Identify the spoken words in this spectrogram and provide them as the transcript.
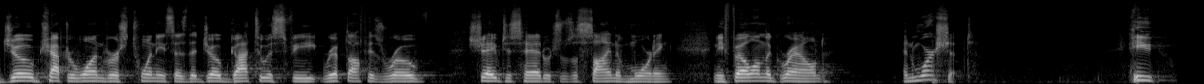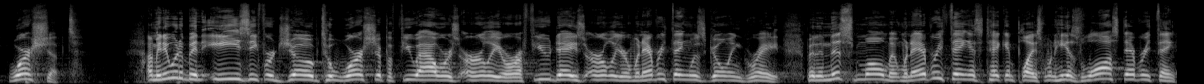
Job chapter 1, verse 20 says that Job got to his feet, ripped off his robe, shaved his head, which was a sign of mourning, and he fell on the ground and worshiped. He worshiped. I mean, it would have been easy for Job to worship a few hours earlier or a few days earlier when everything was going great. But in this moment, when everything has taken place, when he has lost everything,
